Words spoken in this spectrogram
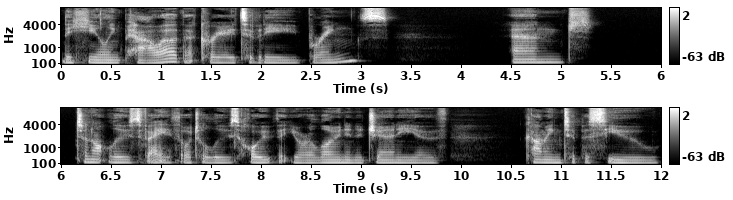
the healing power that creativity brings, and to not lose faith or to lose hope that you're alone in a journey of coming to pursue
